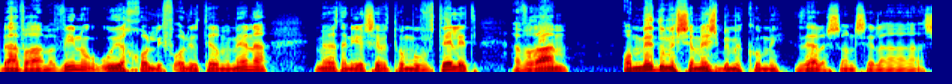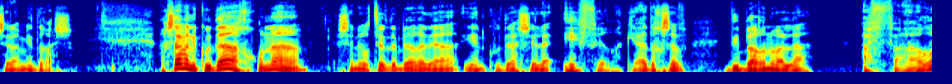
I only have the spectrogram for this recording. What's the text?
באברהם אבינו, הוא יכול לפעול יותר ממנה. היא אומרת, אני יושבת פה מובטלת, אברהם עומד ומשמש במקומי. זה הלשון של, ה, של המדרש. עכשיו, הנקודה האחרונה שאני רוצה לדבר עליה היא הנקודה של האפר. כי עד עכשיו דיברנו על האפר,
